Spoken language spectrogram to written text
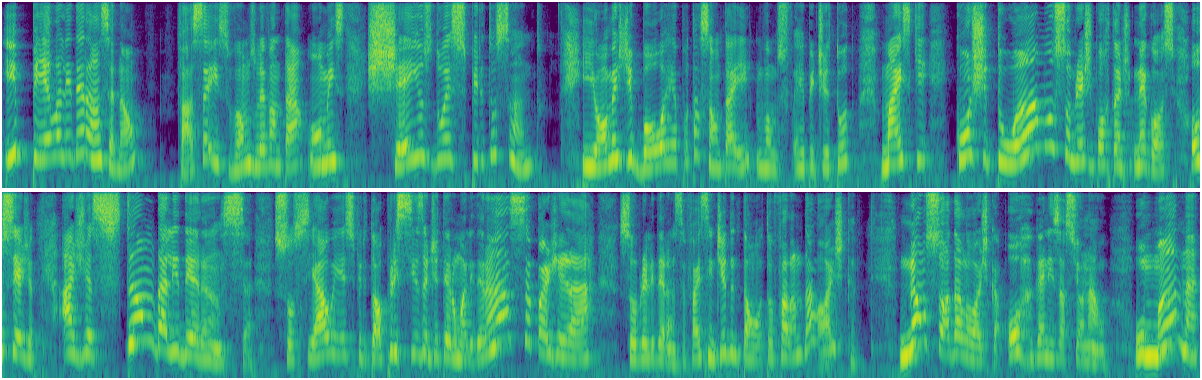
e pela liderança, não Faça isso. Vamos levantar homens cheios do Espírito Santo. E homens de boa reputação, tá aí, não vamos repetir tudo, mas que constituamos sobre este importante negócio. Ou seja, a gestão da liderança social e espiritual precisa de ter uma liderança para gerar sobre a liderança. Faz sentido? Então, eu estou falando da lógica. Não só da lógica organizacional, humana,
